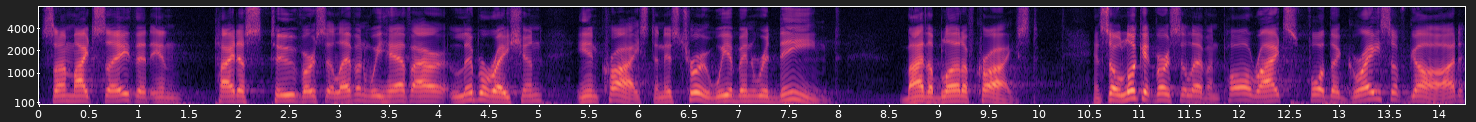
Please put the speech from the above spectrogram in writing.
Some might say that in Titus 2, verse 11, we have our liberation in Christ. And it's true, we have been redeemed by the blood of Christ. And so look at verse 11. Paul writes, For the grace of God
